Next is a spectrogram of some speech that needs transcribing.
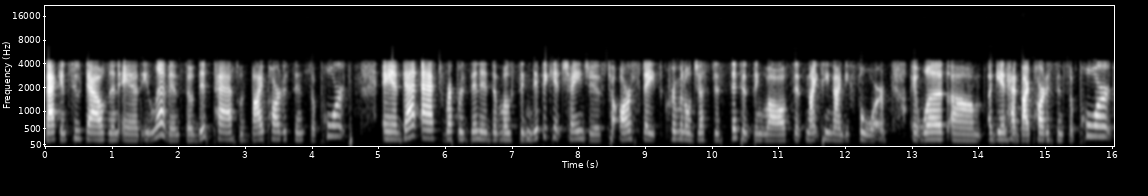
back in 2011. So this passed with bipartisan support, and that act represented the most significant changes to our state's criminal justice sentencing laws since 1994. It was, um, again, had bipartisan support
